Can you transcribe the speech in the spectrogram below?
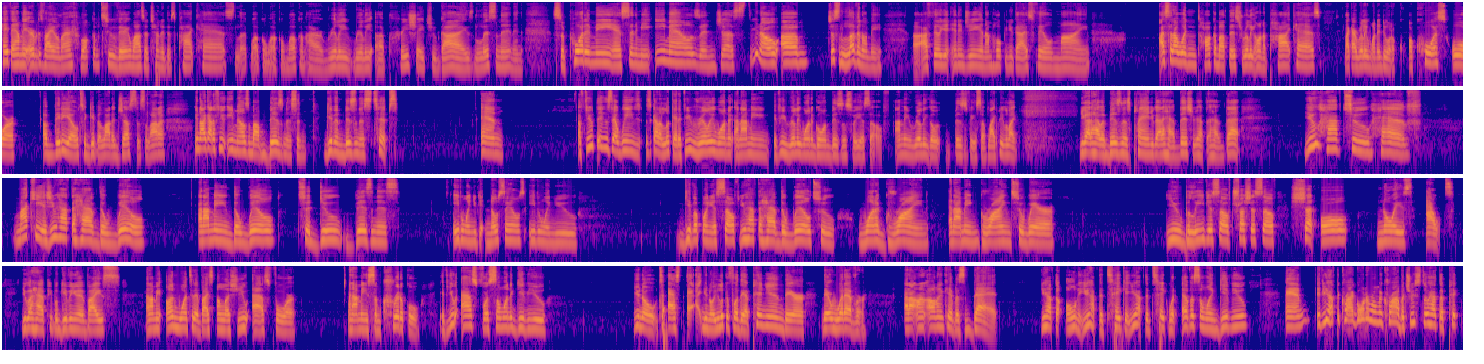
Hey family, Herbalist Viola. Welcome to Very Wise Alternatives podcast. Look, welcome, welcome, welcome. I really, really appreciate you guys listening and supporting me and sending me emails and just, you know, um, just loving on me. Uh, I feel your energy and I'm hoping you guys feel mine. I said I wouldn't talk about this really on a podcast, like I really want to do it a, a course or a video to give a lot of justice. A lot of, you know, I got a few emails about business and giving business tips. And a few things that we just got to look at if you really want to and i mean if you really want to go in business for yourself i mean really go business for yourself like people like you got to have a business plan you got to have this you have to have that you have to have my key is you have to have the will, and I mean the will to do business, even when you get no sales, even when you give up on yourself. You have to have the will to want to grind, and I mean grind to where you believe yourself, trust yourself, shut all noise out. You're going to have people giving you advice, and I mean unwanted advice unless you ask for, and I mean some critical. If you ask for someone to give you, you know, to ask, you know, you're looking for their opinion, their their whatever, and I, I don't care if it's bad. You have to own it. You have to take it. You have to take whatever someone give you. And if you have to cry, go in a room and cry, but you still have to pick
